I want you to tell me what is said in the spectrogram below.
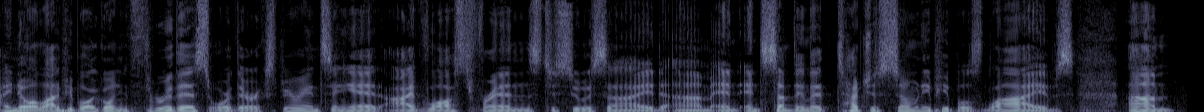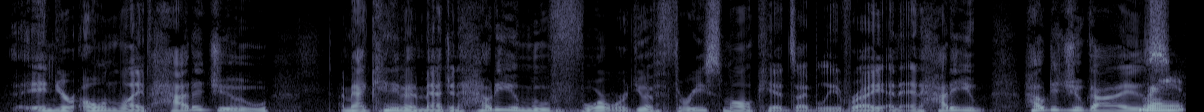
I know a lot of people are going through this or they're experiencing it. I've lost friends to suicide, um, and and something that touches so many people's lives. Um, in your own life, how did you? I mean, I can't even imagine. How do you move forward? You have three small kids, I believe, right? And and how do you? How did you guys? Right.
